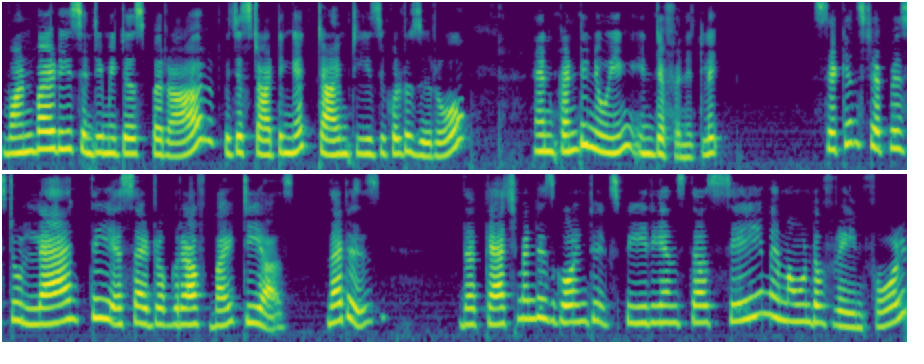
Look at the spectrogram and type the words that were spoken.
1 by d centimeters per hour which is starting at time t is equal to 0 and continuing indefinitely. Second step is to lag the S hydrograph by T hours. That is, the catchment is going to experience the same amount of rainfall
